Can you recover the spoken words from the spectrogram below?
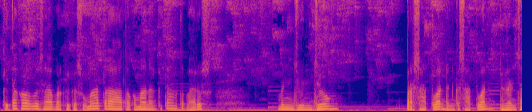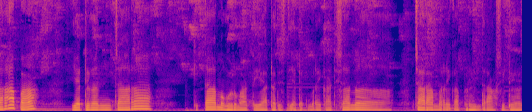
Kita kalau misalnya pergi ke Sumatera atau ke mana kita tetap harus menjunjung persatuan dan kesatuan dengan cara apa? Ya dengan cara kita menghormati adat istiadat mereka di sana cara mereka berinteraksi dengan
